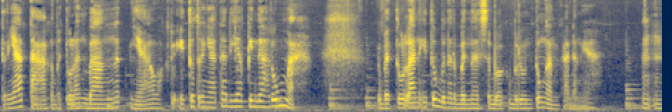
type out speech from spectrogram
ternyata kebetulan banget ya Waktu itu ternyata dia pindah rumah. Kebetulan itu benar-benar sebuah keberuntungan kadang ya. Mm-mm.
